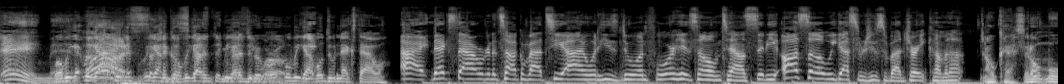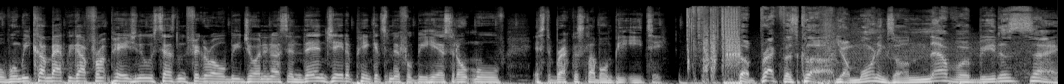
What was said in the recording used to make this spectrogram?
dang, man. Well, we got we got Ah, we, this is we got to go. We got to we got to do the, world. what we got. We'll do next hour. All right, next hour we're going to talk about T.I. and what he's doing for his hometown city. Also, we got some juice about Drake coming up. Okay, so don't move. When we come back, we got front page news. Tezlyn Figaro will be joining us, and then Jada Pinkett Smith will be here. So don't move. It's the Breakfast Club on BET. The Breakfast Club. Your mornings will never be the same.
